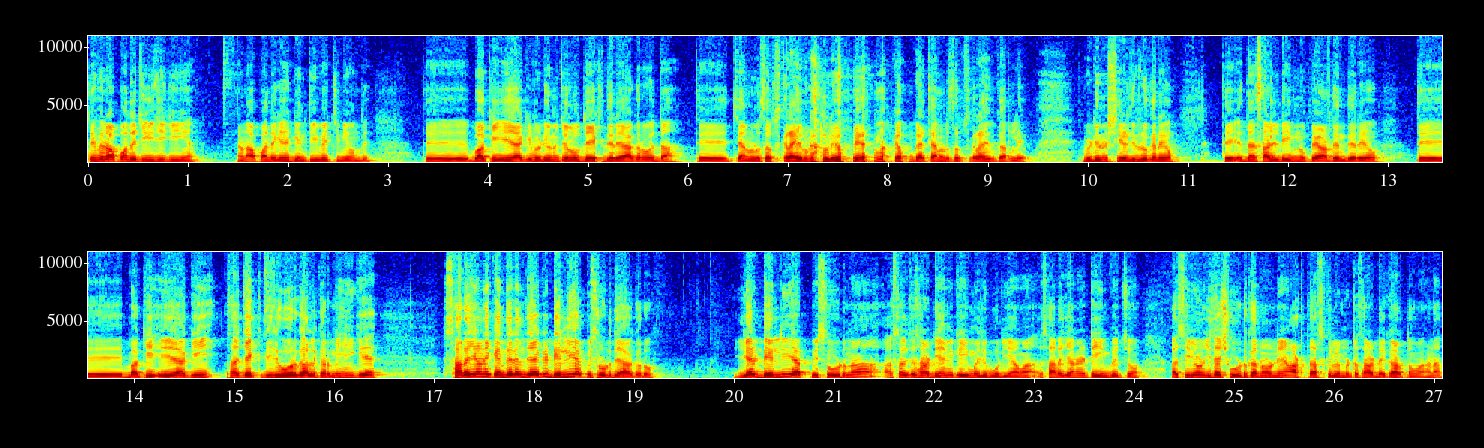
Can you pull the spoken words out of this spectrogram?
ਤੇ ਫਿਰ ਆਪਾਂ ਤੇ ਚੀਜ਼ ਹੀ ਕੀ ਆ? ਹਨਾ, ਆਪਾਂ ਦੇ ਕਿਸੇ ਗਿਣਤੀ ਵਿੱਚ ਨਹੀਂ ਆਉਂਦੇ। ਤੇ ਬਾਕੀ ਇਹ ਆ ਕਿ ਵੀਡੀਓ ਨੂੰ ਚਲੋ ਦੇਖਦੇ ਰਿਹਾ ਕਰੋ ਇਦਾਂ ਤੇ ਚੈਨਲ ਨੂੰ ਸਬਸਕ੍ਰਾਈਬ ਕਰ ਲਿਓ, ਫਿਰ ਮੈਂ ਕਹੂੰਗਾ ਚੈਨਲ ਨੂੰ ਸਬਸਕ੍ਰਾਈਬ ਕਰ ਲਿਓ। ਵੀਡੀਓ ਨੂੰ ਸ਼ੇਅਰ ਜ਼ਰੂਰ ਕਰਿਓ, ਤੇ ਇਦਾਂ ਸਾਰੀ ਟੀਮ ਨੂੰ ਪਿਆਰ ਦਿੰਦੇ ਰਹੋ। ਤੇ ਬਾਕੀ ਇਹ ਆ ਕਿ ਸੱਚ ਇੱਕ ਚੀਜ਼ ਹੋਰ ਗੱਲ ਕਰਨੀ ਸੀ ਕਿ ਸਾਰੇ ਜਾਣੇ ਕਹਿੰਦੇ ਰਹਿੰਦੇ ਆ ਕਿ ਡੇਲੀ ਐਪੀਸੋਡ ਦਿਆ ਕਰੋ। ਯਾਰ ਡੇਲੀ ਐਪੀਸੋਡ ਨਾ ਅਸਲ 'ਚ ਸਾਡੀਆਂ ਵੀ ਕਈ ਮਜਬੂਰੀਆਂ ਵਾ। ਸਾਰੇ ਜਾਣੇ ਟੀਮ ਵਿੱਚੋਂ ਅਸੀਂ ਵੀ ਹੁਣ ਜਿੱਥੇ ਸ਼ੂਟ ਕਰਨ ਆਉਂਦੇ ਆ 8-10 ਕਿਲੋਮੀਟਰ ਸਾਡੇ ਘਰ ਤੋਂ ਆ ਹਨਾ?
